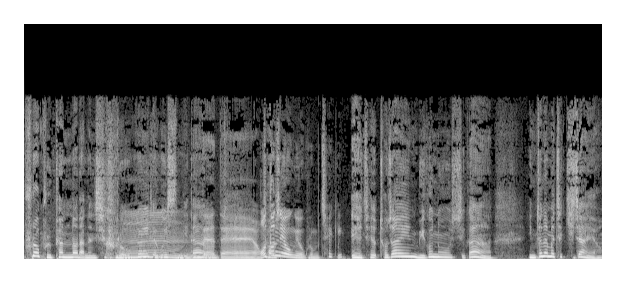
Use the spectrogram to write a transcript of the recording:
프로 불편러라는 식으로 표현이 되고 있습니다. 음. 네네. 어떤 저- 내용이에요, 그럼 책이? 예, 제- 저자인 미근우 씨가 인터넷 매체 기자예요.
